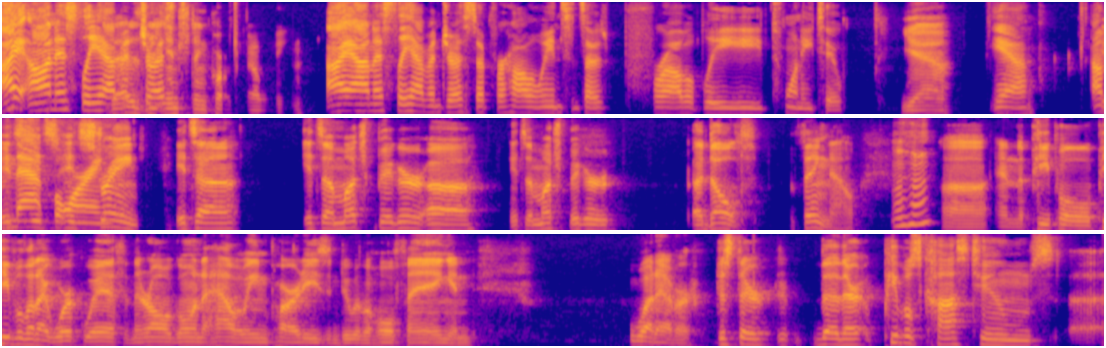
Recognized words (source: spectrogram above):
I honestly haven't dressed. interesting part of Halloween. I honestly haven't dressed up for Halloween since I was probably 22. Yeah. Yeah, I'm it's, that it's, boring. It's strange. It's a it's a much bigger uh it's a much bigger adult thing now. hmm Uh and the people people that I work with and they're all going to Halloween parties and doing the whole thing and whatever. Just their their, their people's costumes. Uh,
